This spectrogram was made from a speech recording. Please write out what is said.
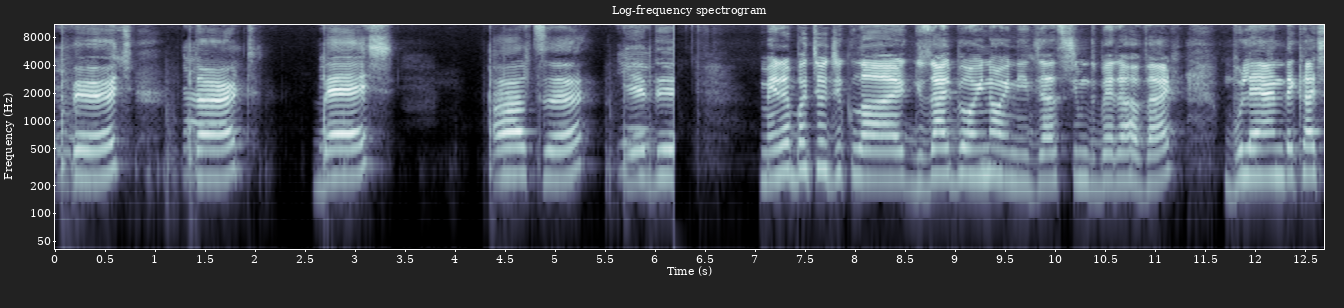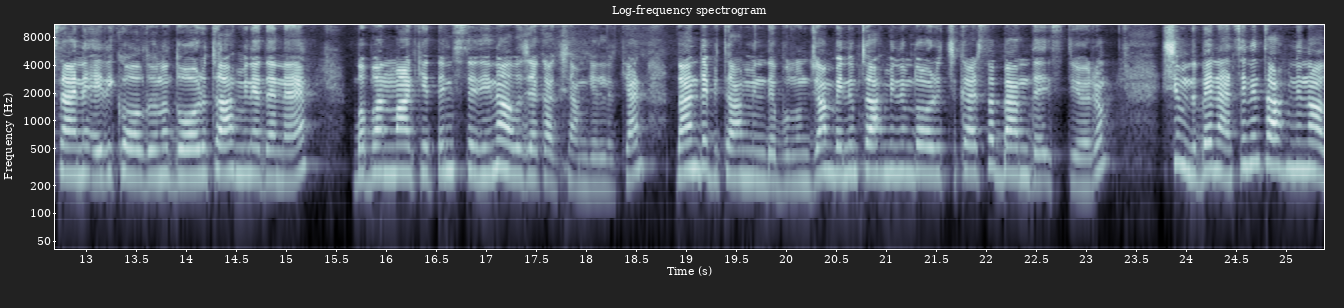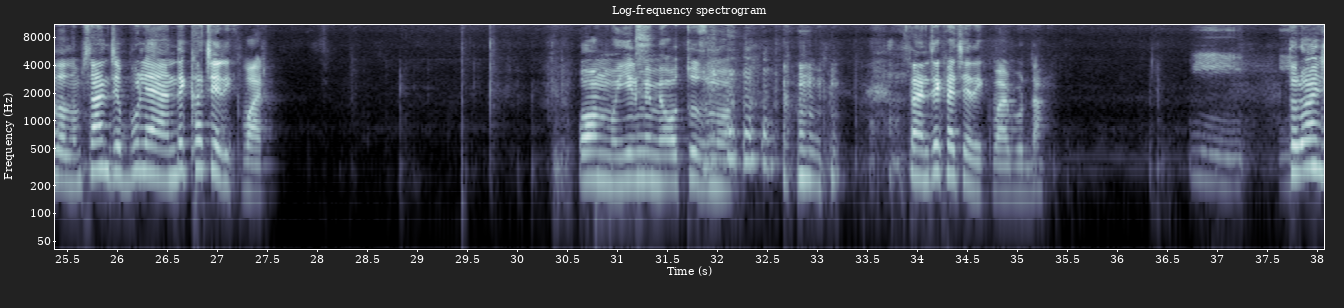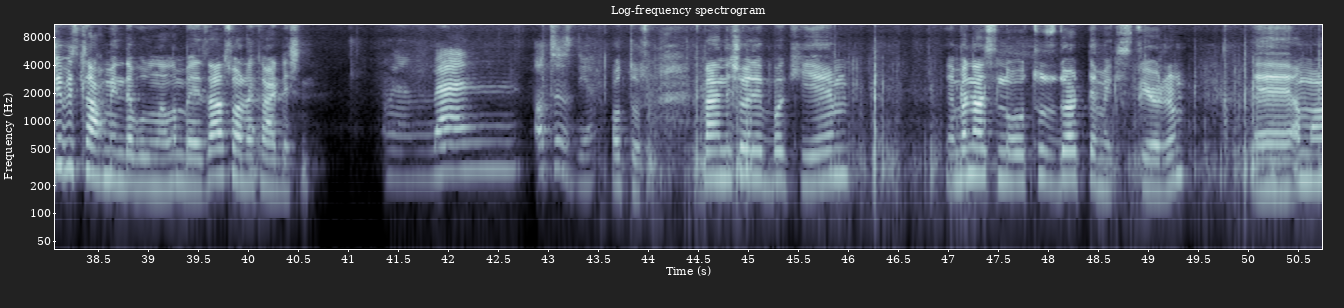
3, 4, 5, 6, 7. Merhaba çocuklar. Güzel bir oyun oynayacağız şimdi beraber. Bu leğende kaç tane erik olduğunu doğru tahmin edene baban marketten istediğini alacak akşam gelirken. Ben de bir tahminde bulunacağım. Benim tahminim doğru çıkarsa ben de istiyorum. Şimdi Beren senin tahminini alalım. Sence bu leğende kaç erik var? 10 mu, 20 mi, 30 mu? Sence kaç erik var burada? Dur önce biz tahminde bulunalım Beyza sonra kardeşin. Ben 30 diyor. 30. Ben de şöyle bir bakayım. Ya ben aslında 34 demek istiyorum. Ee, ama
